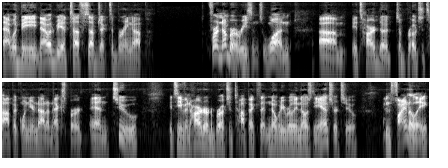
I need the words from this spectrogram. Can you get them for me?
That would be that would be a tough subject to bring up for a number of reasons. One, um, it's hard to, to broach a topic when you're not an expert, and two, it's even harder to broach a topic that nobody really knows the answer to. And finally,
